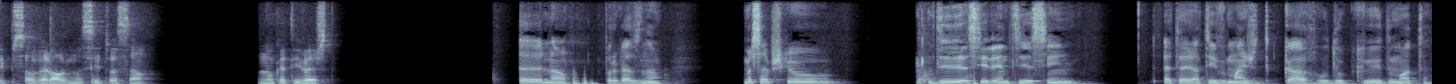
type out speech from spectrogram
Tipo, se houver alguma situação. Nunca tiveste. Uh, não, por acaso não. Mas sabes que eu de acidentes e assim até já tive mais de carro do que de moto.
